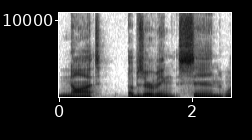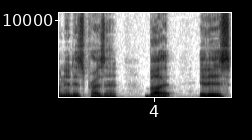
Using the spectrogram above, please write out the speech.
not observing sin when it is present but it is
